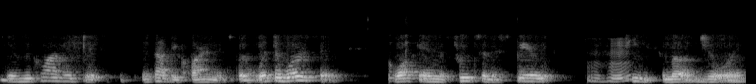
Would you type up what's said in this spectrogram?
the requirements, that, it's not requirements, but what the word says. Walk in the fruits of the Spirit mm-hmm. peace, love, joy,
